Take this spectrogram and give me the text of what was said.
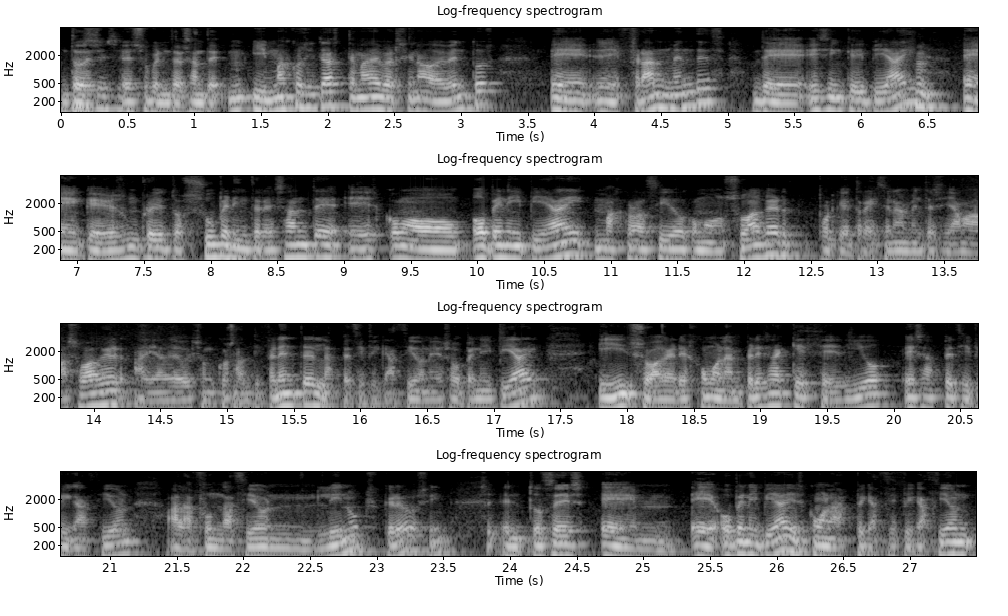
Entonces, sí, sí. es súper interesante. Y más cositas, tema de versionado de eventos. Eh, eh, Fran Méndez de Async API, eh, que es un proyecto súper interesante. Es como OpenAPI, más conocido como Swagger, porque tradicionalmente se llamaba Swagger. A día de hoy son cosas diferentes. La especificación es OpenAPI y Swagger es como la empresa que cedió esa especificación a la fundación Linux, creo, sí. sí. Entonces, em, eh, OpenAPI es como la especificación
